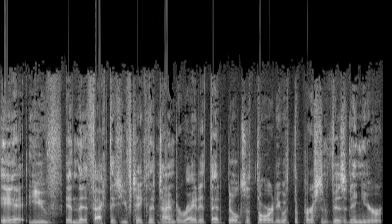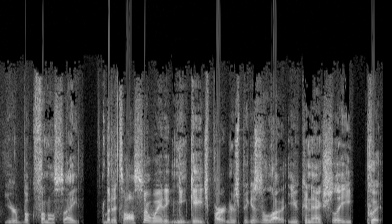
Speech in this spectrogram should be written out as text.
and you've and the fact that you've taken the time to write it that builds authority with the person visiting your your book funnel site but it's also a way to engage partners because a lot of, you can actually put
